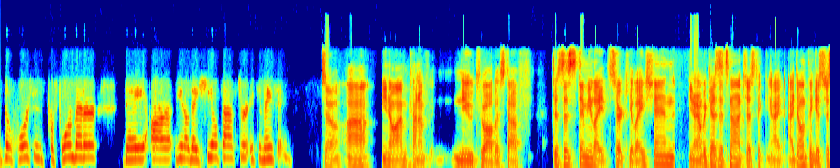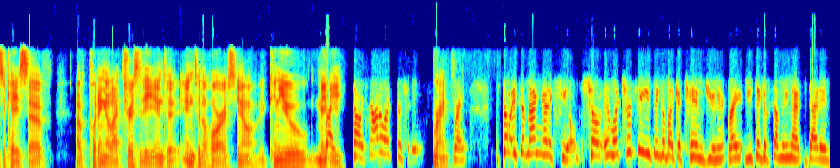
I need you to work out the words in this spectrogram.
the horses perform better. They are, you know, they heal faster. It's amazing. So, uh, you know, I'm kind of new to all this stuff. Does this stimulate circulation? You know, because it's not just a, I don't think it's just a case of of putting electricity into into the horse. You know, can you maybe? Right. No, it's not electricity. Right. Right. So it's a magnetic field. So electricity, you think of like a TENS unit, right? You think of something that that is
